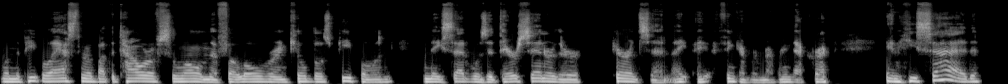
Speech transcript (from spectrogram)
when the people asked him about the Tower of Siloam that fell over and killed those people, and, and they said, was it their sin or their parents' sin? I, I think I'm remembering that correct. And he said,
